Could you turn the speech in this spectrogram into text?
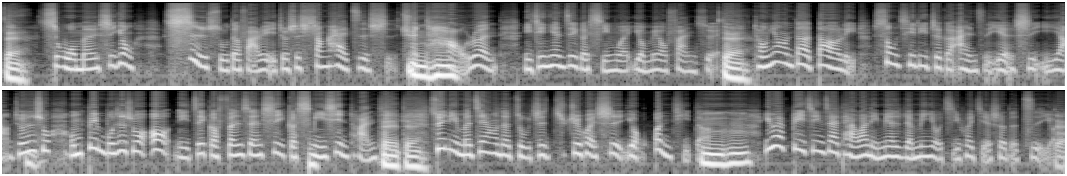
对、嗯，是我们是用世俗的法律，也就是伤害致死，去讨论你今天这个行为有没有犯罪。对，同样的道理，宋七力这个案子也是一样，就是说，我们并不是说哦，你这个分身是一个迷信团体，对对，所以你们这样的组织聚会是有问题的。嗯哼，因为毕竟在台湾里面，人民有集会结社的自由。对，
